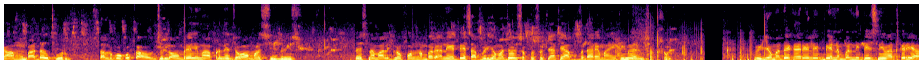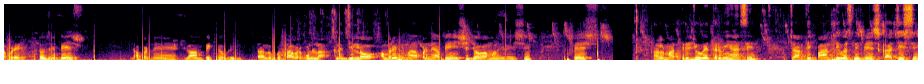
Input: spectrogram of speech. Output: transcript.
ગામ બાદલપુર, તાલુકો કુકાવ જિલ્લો અમરેલીમાં આપણને જોવા મળશે ભેંસ. ભેંસના માલિકનો ફોન નંબર અને એડ્રેસ આપ વિડીયોમાં જોઈ શકો છો. ત્યાંથી આપ વધારે માહિતી મેળવી શકશો. વિડીયોમાં દેખાઈ રહેલી બે નંબરની ભેંસની વાત કરીએ આપણે, તો જે ભેંસ આપણને ગામ પીઠવડી, તાલુકો સાવરકુંડલા અને જિલ્લો અમરેલીમાં આપણને આ ભેંસ જોવા મળી રહી છે. ભેંસ હાલમાં ત્રીજું વેતર વિહાશે ચારથી પાંચ દિવસની ભેંસ કાચી છે.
